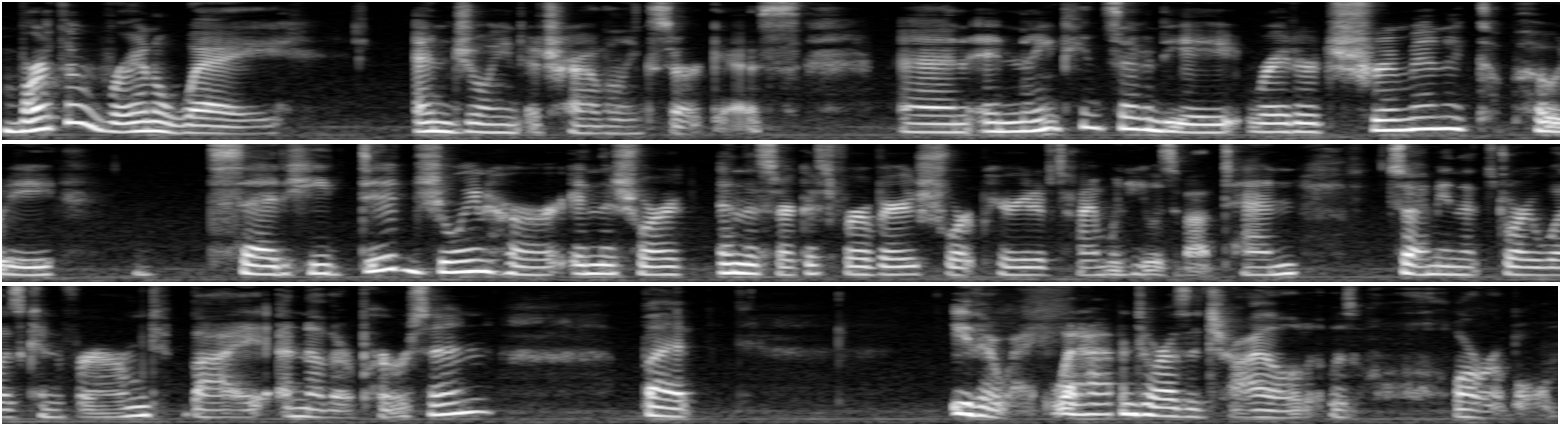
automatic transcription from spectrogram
Martha ran away and joined a traveling circus. And in 1978, writer Truman Capote said he did join her in the short in the circus for a very short period of time when he was about 10. So I mean that story was confirmed by another person. But either way, what happened to her as a child was horrible.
